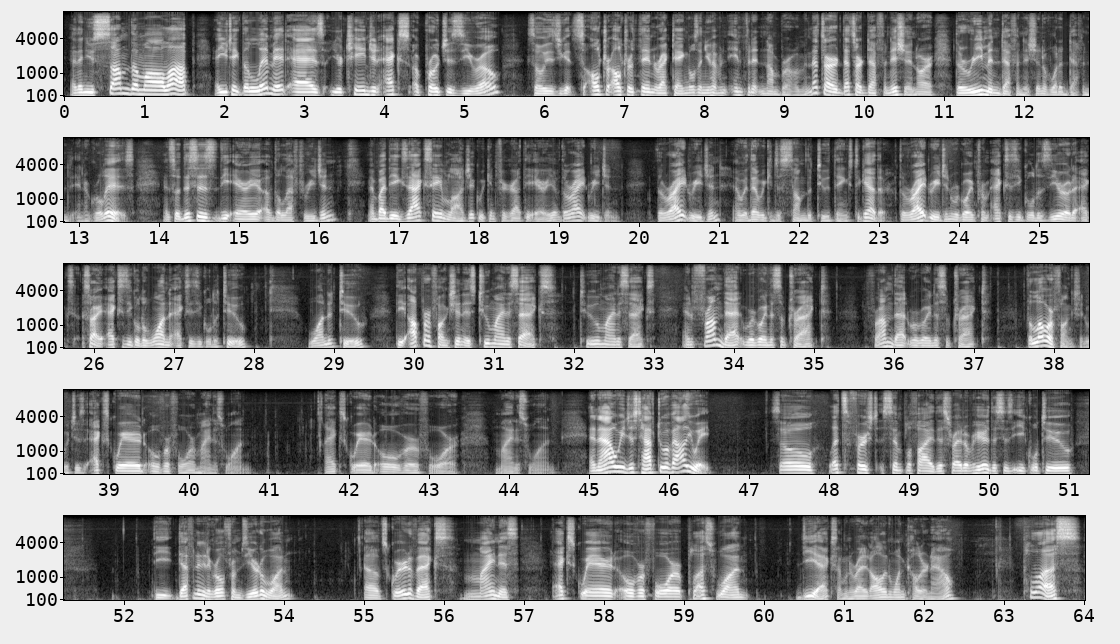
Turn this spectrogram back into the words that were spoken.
And then you sum them all up, and you take the limit as your change in x approaches 0. So as you get ultra, ultra thin rectangles, and you have an infinite number of them. And that's our, that's our definition, or the Riemann definition of what a definite integral is. And so this is the area of the left region. And by the exact same logic, we can figure out the area of the right region the right region, and then we can just sum the two things together. The right region, we're going from x is equal to 0 to x, sorry, x is equal to 1 to x is equal to 2. 1 to 2. The upper function is 2 minus x, 2 minus x, and from that we're going to subtract, from that we're going to subtract the lower function, which is x squared over 4 minus 1. x squared over 4 minus 1. And now we just have to evaluate. So let's first simplify this right over here. This is equal to the definite integral from 0 to 1 of square root of x minus x squared over 4 plus 1 dx. I'm going to write it all in one color now. Plus,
